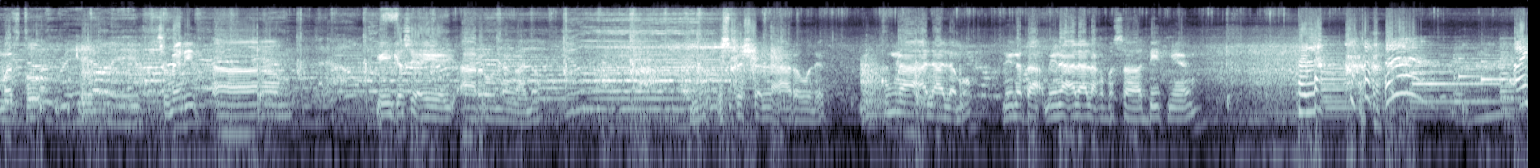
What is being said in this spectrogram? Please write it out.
Salamat po. So, Medit, um, ngayon kasi ay araw ng ano, special na araw ulit. Kung naaalala mo, may, nata may naalala ka ba sa date ngayon? Hala. Ay,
